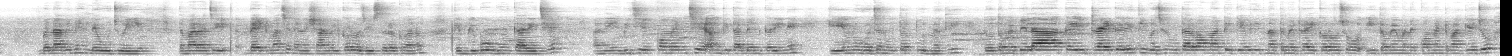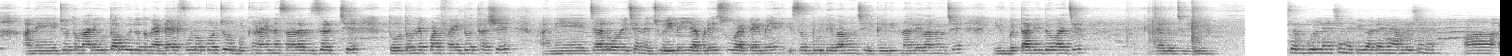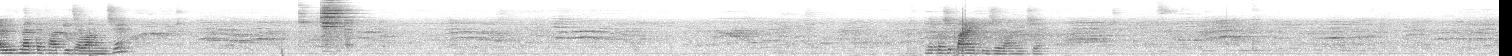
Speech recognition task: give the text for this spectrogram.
બનાવીને લેવું જોઈએ. તમારા જે ડાયટમાં છે ને એને સામેલ કરો, જે સરગવાનો, કેમ કે બહુ ગુણકારી છે. અને બીજી એક કોમેન્ટ છે અંકિતાબેન કરીને કે એમનું વજન ઉતરતું જ નથી. તો તમે પહેલાં કંઈ ટ્રાય કરી હતી વજન ઉતારવા માટે? કેવી રીતના તમે ટ્રાય કરો છો? એ તમે મને કોમેન્ટમાં કહેજો. અને જો તમારે ઉતારવું હોય તો તમે આ ડાયટ ફોલો કરજો. ઘણા એના સારા રિઝલ્ટ છે. તો તમને પણ ફાયદો થશે. અને ચાલો હવે છે ને જોઈ લઈએ આપણે શું આ ટાઈમે એ ઈસબગુલ લેવાનું છે, કઈ રીતના લેવાનું છે એ બતાવી દો આજે. ચાલો જોઈએ. સબગુલને છે ને, પીવા ટાઈમે આપણે છે ને આવી રીતના તે ફાંકી જવાનું છે. ને પછી પાણી પી જવાનું છે.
